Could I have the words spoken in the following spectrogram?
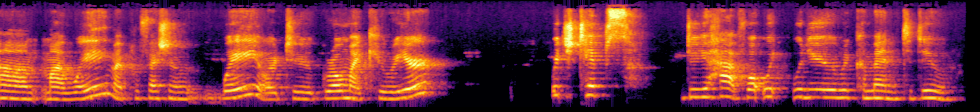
um, my way, my professional way, or to grow my career. Which tips do you have? What would, you recommend to do?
